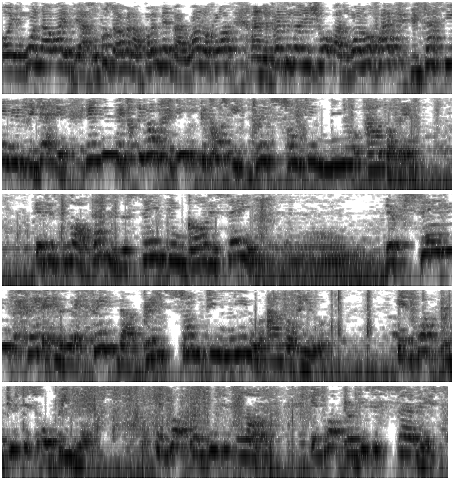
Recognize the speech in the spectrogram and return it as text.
or in one hour, if they are supposed to have an appointment by 1 o'clock and the person doesn't show up at 105, you start seeing him fidgeting. Is it because, you know, it's because it brings something new out of him. It is love. That is the same thing God is saying. The saving faith is a faith that brings something new out of you. It's what produces obedience. It's what produces love. It's what produces service.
